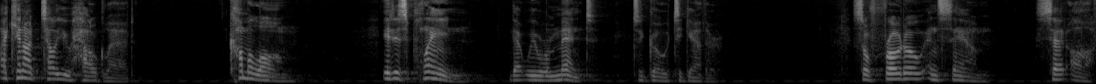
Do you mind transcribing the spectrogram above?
I cannot tell you how glad. Come along. It is plain that we were meant to go together. So Frodo and Sam set off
